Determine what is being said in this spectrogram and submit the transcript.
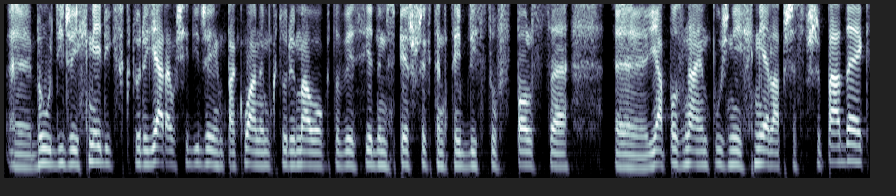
E, Był DJ Chmielix, który jarał się DJ-em Pakłanem, który mało kto wie, jest jednym z pierwszych turntablistów w Polsce. E, Ja poznałem później Chmiela przez przypadek.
